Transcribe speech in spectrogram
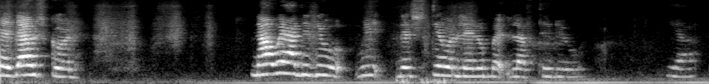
Okay, that was good. Now we have to do, we, there's still a little bit left to do. Yeah.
